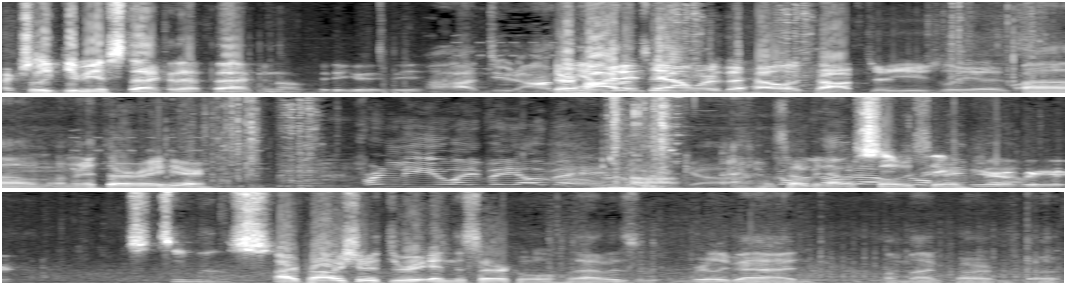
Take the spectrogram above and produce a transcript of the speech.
Actually, give me a stack of that back and I'll video a UAV. Ah, dude, I'm They're hiding hunted. down where the helicopter usually is. Um, I'm gonna throw it right here. Friendly UAV overhead. Oh god. I was hoping that was closer. Here, over here. It's. I probably should have threw it in the circle. That was really bad on my part, but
